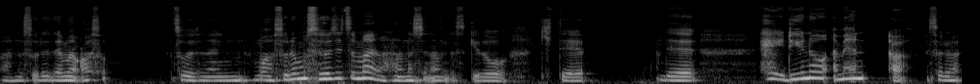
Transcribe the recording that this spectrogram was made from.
あのそれでまあ朝そうですね。まあそれも数日前の話なんですけど来て。で Hey, do you know a man? あ、それは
